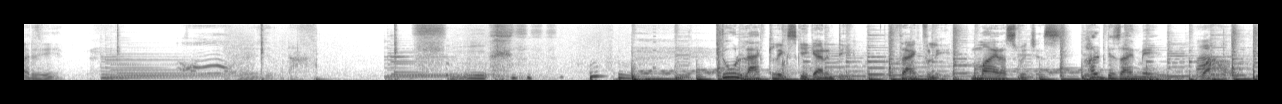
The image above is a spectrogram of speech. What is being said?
अरे। Two lakh clicks की guarantee thankfully Myra switches हर डिज़ाइन में वाह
